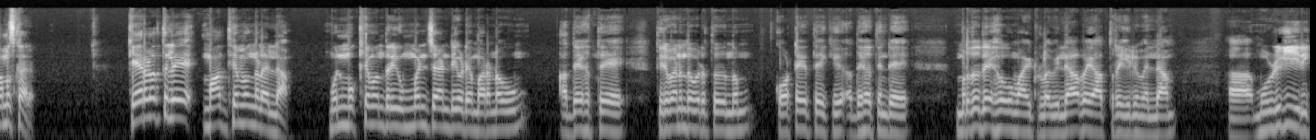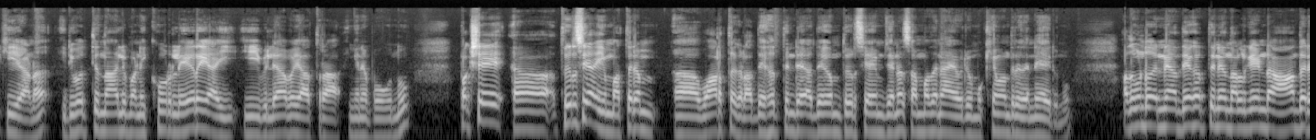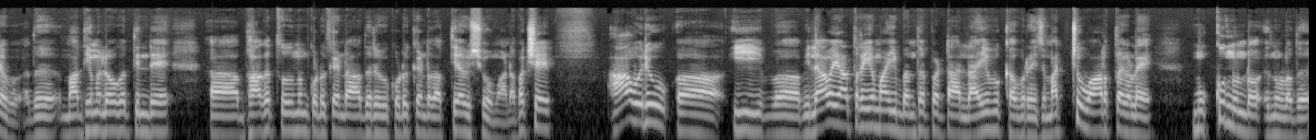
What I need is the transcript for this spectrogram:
നമസ്കാരം. കേരളത്തിലെ മാധ്യമങ്ങളെല്ലാം മുൻ മുഖ്യമന്ത്രി ഉമ്മൻചാണ്ടിയുടെ മരണവും അദ്ദേഹത്തെ തിരുവനന്തപുരത്ത് നിന്നും കോട്ടയത്തേക്ക് അദ്ദേഹത്തിന്റെ മൃതദേഹവുമായിട്ടുള്ള വിലാപയാത്രയിലുമെല്ലാം മുഴുകിയിരിക്കുകയാണ്. ഇരുപത്തിനാല് മണിക്കൂറിലേറെയായി ഈ വിലാപയാത്ര ഇങ്ങനെ പോകുന്നു. പക്ഷേ തീർച്ചയായും അത്തരം വാർത്തകൾ അദ്ദേഹത്തിന്റെ അദ്ദേഹം തീർച്ചയായും ജനസമ്മതനായ ഒരു മുഖ്യമന്ത്രി തന്നെയായിരുന്നു. അതുകൊണ്ട് തന്നെ അദ്ദേഹത്തിന് നൽകേണ്ട ആദരവ് അത് മാധ്യമലോകത്തിന്റെ ഭാഗത്തു നിന്നും കൊടുക്കേണ്ട ആദരവ് കൊടുക്കേണ്ടത് അത്യാവശ്യവുമാണ്. പക്ഷേ ആ ഒരു ഈ വിലാപയാത്രയുമായി ബന്ധപ്പെട്ട ലൈവ് കവറേജ് മറ്റു വാർത്തകളെ മുക്കുന്നുണ്ടോ എന്നുള്ളത്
